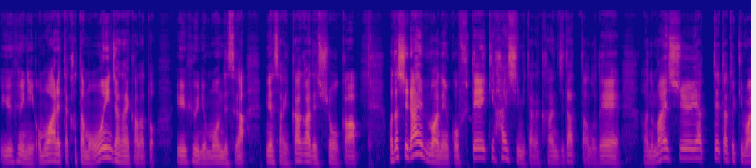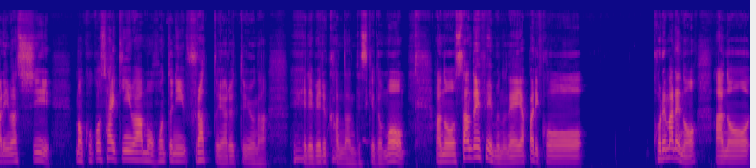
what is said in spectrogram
いうふうに思われた方も多いんじゃないかなというふうに思うんですが、皆さんいかがでしょうか？私ライブはね、こう不定期配信みたいな感じだったので、あの毎週やってた時もありますし、まあここ最近はもう本当にフラッとやるっていうような、えレベル感なんですけども、あのスタンド FM のね、やっぱりこう、これまでの、あの、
